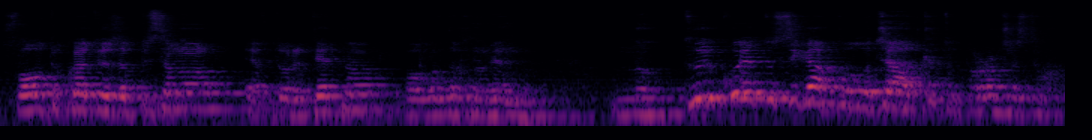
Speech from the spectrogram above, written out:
Словото, което е записано, е авторитетно, Бог-вдъхновено. Но той, което сега получават като пророчество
